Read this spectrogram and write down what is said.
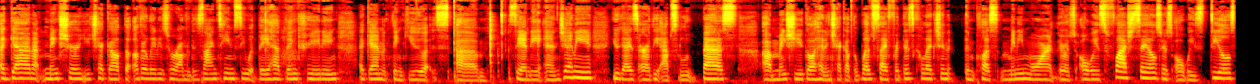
Again, make sure you check out the other ladies who are on the design team, see what they have been creating. Again, thank you, um, Sandi and Jennie. You guys are the absolute best. Um, make sure you go ahead and check out the website for this collection and plus many more. There's always flash sales. There's always deals.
